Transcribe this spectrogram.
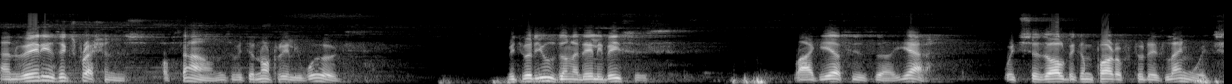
and various expressions of sounds which are not really words, which were used on a daily basis, like yes is uh, yeah, which has all become part of today's language.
